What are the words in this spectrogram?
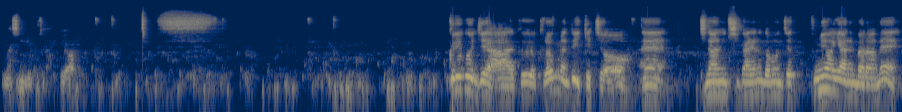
말씀드리고자 하고요. 그리고 이제 아 그 그런 면도 있겠죠. 예. 지난 시간에는 너무 이제 분명하게 하는 바람에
